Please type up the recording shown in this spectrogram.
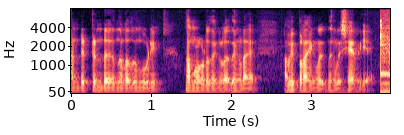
കണ്ടിട്ടുണ്ട് എന്നുള്ളതും കൂടി നമ്മളോട് നിങ്ങൾ നിങ്ങളുടെ അഭിപ്രായങ്ങൾ നിങ്ങൾ ഷെയർ ചെയ്യുക.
